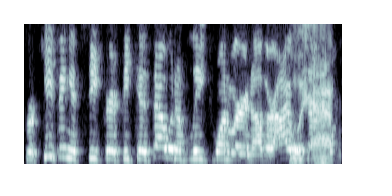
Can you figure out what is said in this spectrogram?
for keeping it secret because that would have leaked one way or another. I Oh, would yeah. not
